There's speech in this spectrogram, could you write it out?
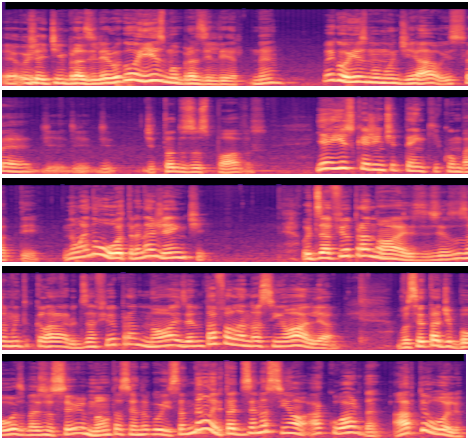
é o jeitinho brasileiro, o egoísmo brasileiro, né? O egoísmo mundial, isso é de, de, de, de todos os povos. E é isso que a gente tem que combater. Não é no outro, é na gente. O desafio é para nós. Jesus é muito claro. O desafio é para nós. Ele não está falando assim, olha, você está de boas, mas o seu irmão está sendo egoísta. Não, ele está dizendo assim, ó, acorda, abre teu olho.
